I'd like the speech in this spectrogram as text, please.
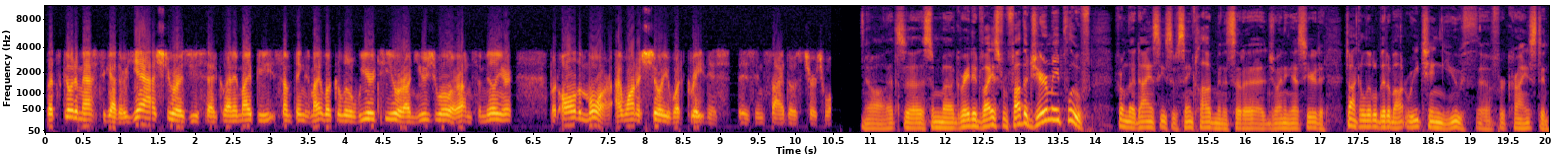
Let's go to mass together. Yeah, sure, as you said, Glenn, it might be some things might look a little weird to you or unusual or unfamiliar, but all the more, I want to show you what greatness is inside those church walls. Oh, that's uh, some uh, great advice from Father Jeremy Plouffe from the Diocese of St. Cloud, Minnesota, joining us here to talk a little bit about reaching youth uh, for Christ and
